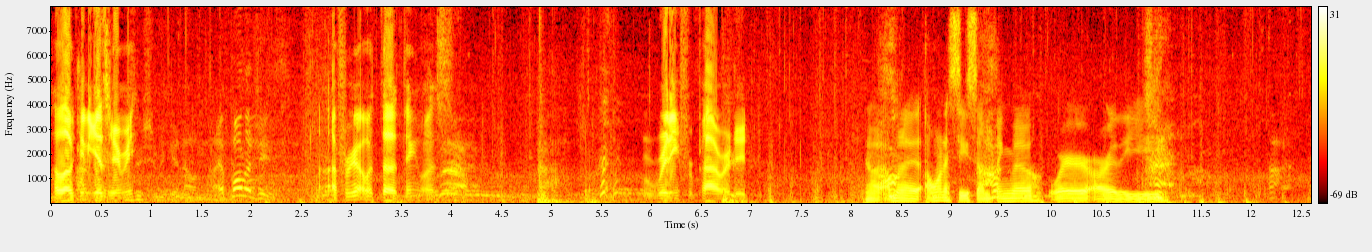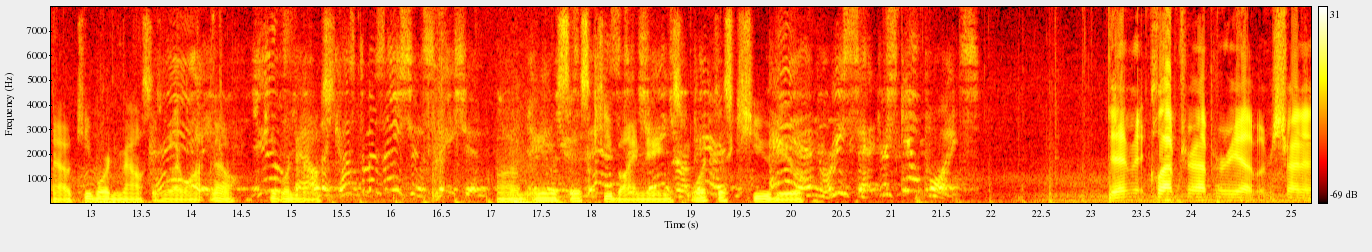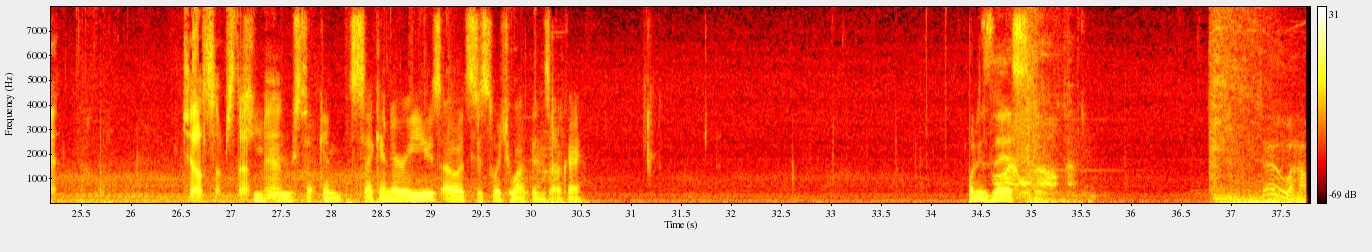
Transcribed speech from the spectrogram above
Hello, can you guys hear me? Position again, aren't I? Apologies. I forgot what the thing was. We're waiting for power, dude. No, I'm gonna. I want to see something though. Where are the? No, keyboard and mouse is what I want. No, keyboard and mouse. a customization station. Um, aim assist, key bindings. What does Q do? And reset your skill points. Yeah, Damn it, Claptrap, hurry up. I'm just trying to kill some stuff, Q man. second secondary use. Oh, it's to switch weapons. Okay. What is this?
